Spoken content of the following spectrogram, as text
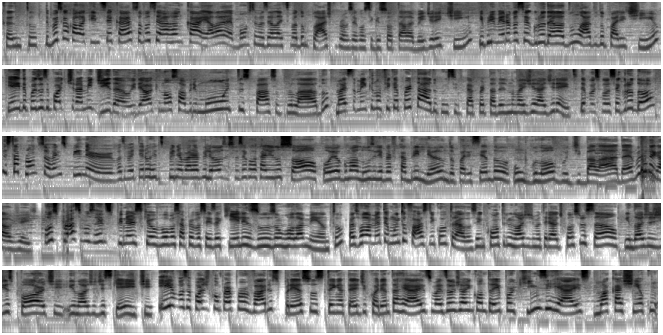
canto. Depois que a cola quente secar, é só você arrancar ela. É bom você fazer ela em cima de um plástico pra você conseguir soltar ela bem direitinho. E primeiro você gruda ela de um lado do palitinho. E aí depois você pode tirar a medida. O ideal é que não sobre muito espaço pro lado, mas também que não fique apertado, porque se ficar apertado ele não vai girar direito. Depois que você grudou, está pronto seu hand spinner. Você vai ter um hand spinner maravilhoso. Se você colocar ele no sol ou em alguma luz, ele vai ficar brilhando, parecendo um globo de balada. É muito legal, gente. Os próximos hand spinners que eu vou mostrar para vocês aqui, eles usam rolamento. Mas rolamento é muito fácil de encontrar. Você encontra em lojas de material de construção, em lojas de esporte, em loja de skate. E você pode comprar por vários preços. Tem até de 40 reais, mas eu já encontrei por 15 reais uma caixinha com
